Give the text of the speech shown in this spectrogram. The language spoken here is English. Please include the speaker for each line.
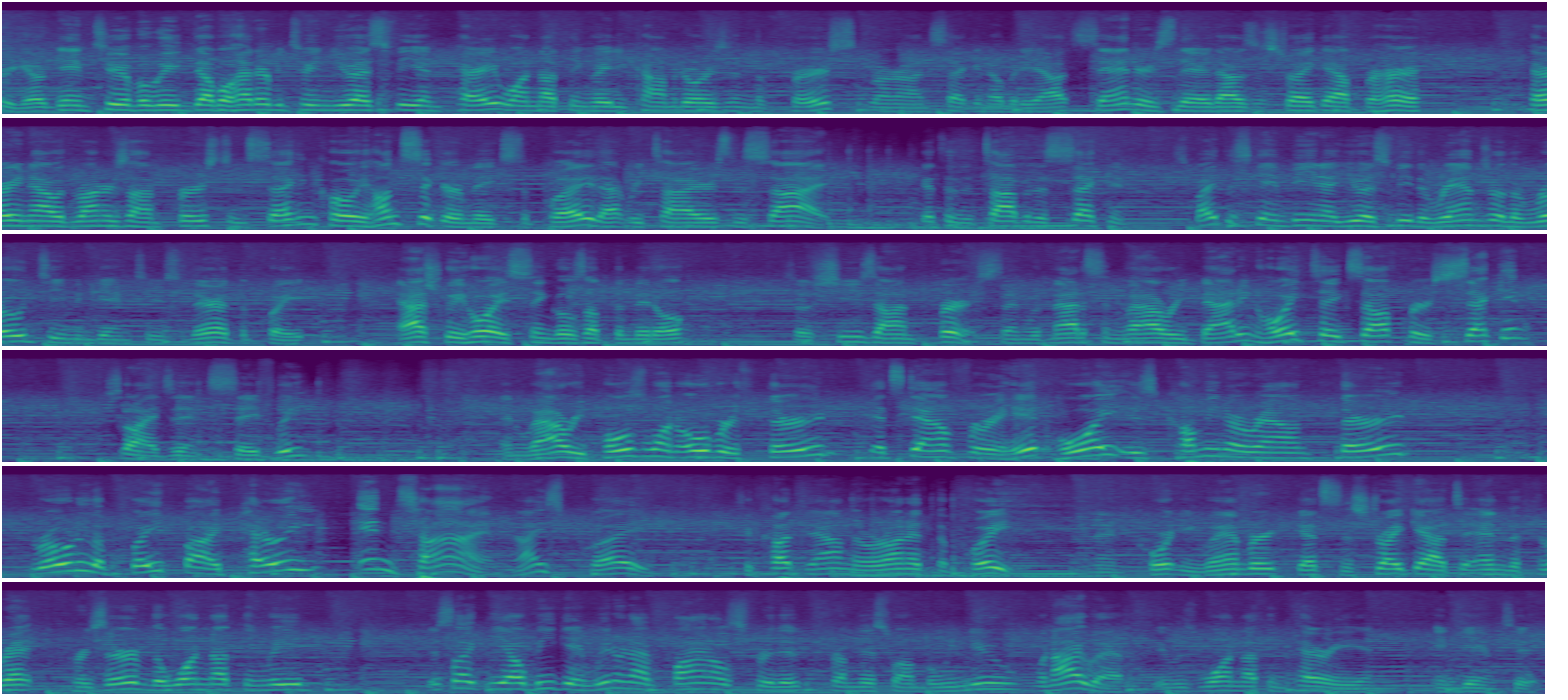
Speaker 1: Here we go. Game two of a league doubleheader between USV and Perry. 1 0 Lady Commodores in the first. Runner on second, nobody out. Sanders there. That was a strikeout for her. Perry now with runners on first and second. Chloe Hunsicker makes the play. That retires the side. Get to the top of the second. Despite this game being at USV, the Rams are the road team in game two, so they're at the plate. Ashley Hoy singles up the middle, so she's on first. And with Madison Lowry batting, Hoy takes off for second, slides in safely. And Lowry pulls one over third, gets down for a hit. Hoy is coming around third. Throw to the plate by Perry in time. Nice play to cut down the run at the plate. And then Courtney Lambert gets the strikeout to end the threat, preserve the 1 0 lead. Just like the LB game, we don't have finals for the, from this one, but we knew when I left it was 1 0 Perry in, in game two.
